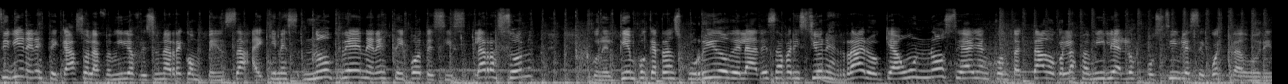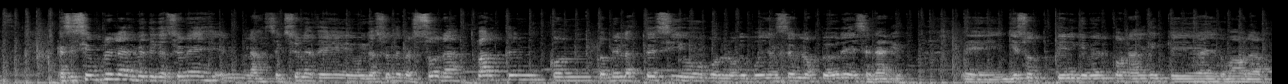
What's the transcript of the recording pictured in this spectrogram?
Si bien en este caso la familia ofreció una recompensa, hay quienes no creen en esta hipótesis. La razón con el tiempo que ha transcurrido de la desaparición es raro que aún no se hayan contactado con la familia los posibles secuestradores. Casi siempre las investigaciones en las secciones de ubicación de personas parten con también las tesis o con lo que pueden ser los peores escenarios. Eh, y eso tiene que ver con alguien que haya tomado la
